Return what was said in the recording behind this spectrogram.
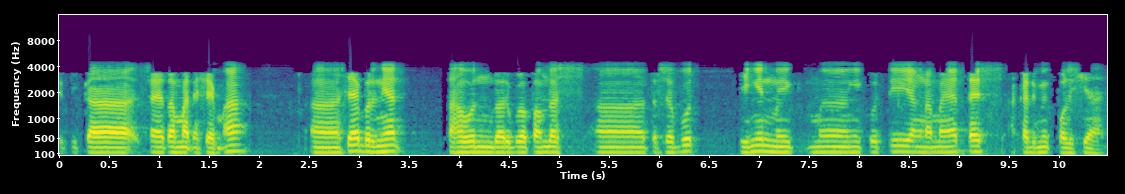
ketika saya tamat SMA, uh, saya berniat tahun 2018 uh, tersebut ingin mengikuti yang namanya tes akademik polisian.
